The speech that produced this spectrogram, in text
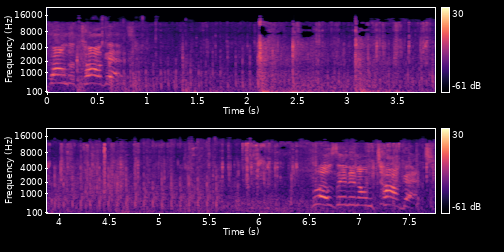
Found a target! Closing in on target!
